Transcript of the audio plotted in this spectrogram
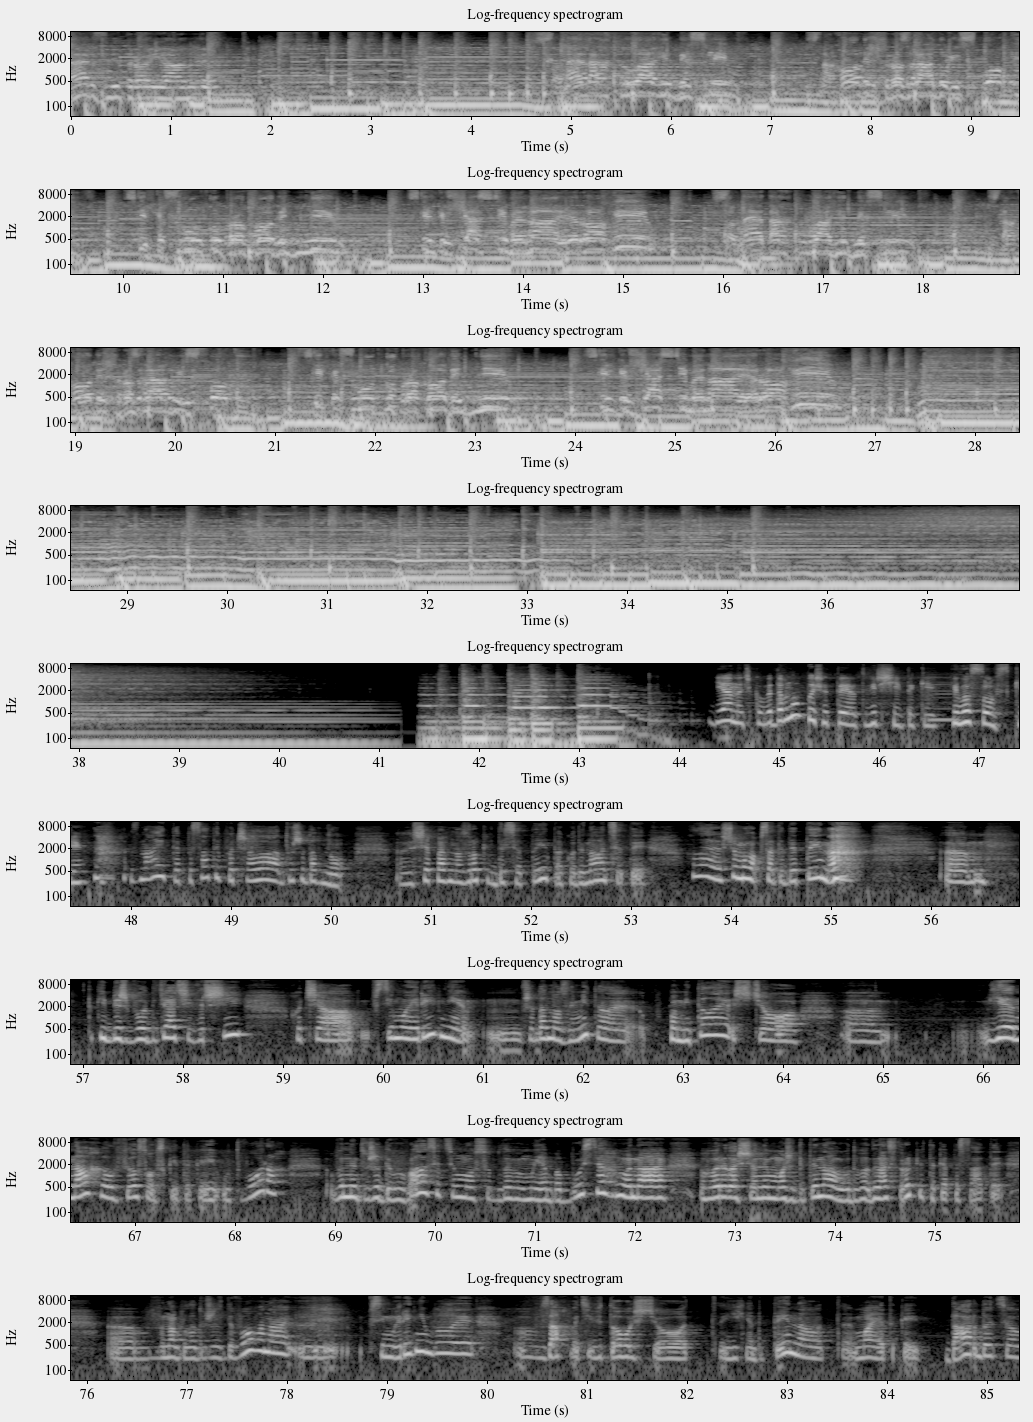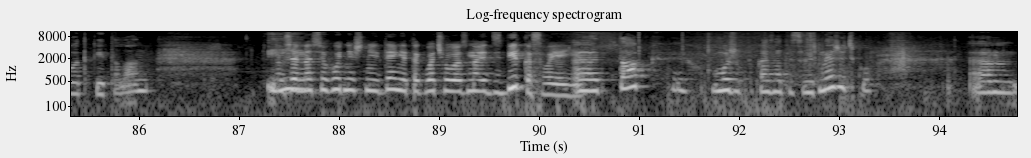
Змерзлі троянди. В сонетах лагідних слів. Знаходиш розраду і спокій, скільки в смутку проходить днів, скільки в щасті минає років, в сонетах лагідних слів. Знаходиш розраду і спокій, скільки в смутку проходить днів, скільки в щасті минає років. Оленочко, ви давно пишете вірші такі філософські? Знаєте, писати почала дуже давно. Е, Ще, певно, з років 10, так, 11. Але що могла писати дитина? Ем, Такі більш були дитячі вірші. Хоча всі мої рідні вже давно замітили, помітили, що ем, є нахил філософський такий у творах. Вони дуже дивувалися цьому, особливо моя бабуся. Вона говорила, що не може дитина у 12 років таке писати. Е, Вона була дуже здивована, і всі мої рідні були в захваті від того, що от їхня дитина от має такий дар до цього, такий талант. І... Вже на сьогоднішній день я так бачу, у вас навіть збірка своя є. Е, так, можу показати свою книжечку. Ем,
